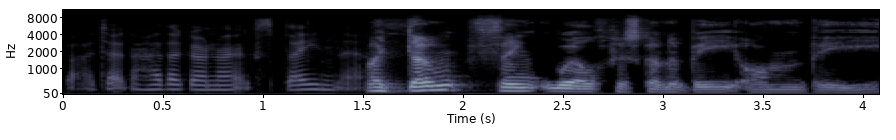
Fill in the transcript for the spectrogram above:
but I don't know how they're going to explain this. I don't think Wilf is going to be on the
